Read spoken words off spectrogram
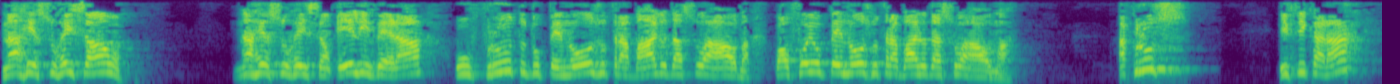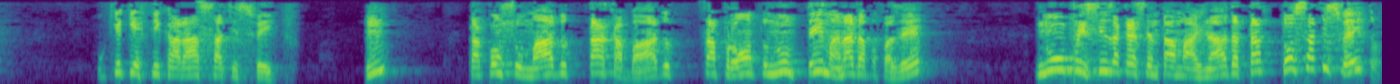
Na ressurreição. Na ressurreição, ele verá o fruto do penoso trabalho da sua alma. Qual foi o penoso trabalho da sua alma? a cruz e ficará. O que que ficará satisfeito? Hum? Está consumado, está acabado, está pronto, não tem mais nada para fazer, não precisa acrescentar mais nada, tá, estou satisfeito.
